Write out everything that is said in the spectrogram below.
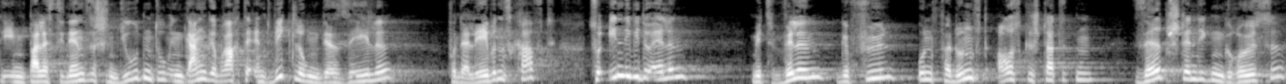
Die im palästinensischen Judentum in Gang gebrachte Entwicklung der Seele von der Lebenskraft zur individuellen, mit Willen, Gefühl und Vernunft ausgestatteten, selbstständigen Größe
